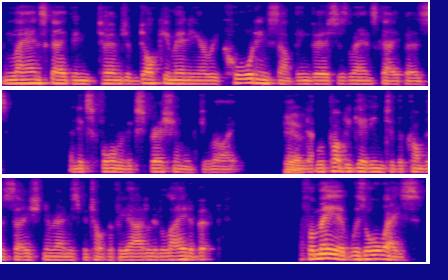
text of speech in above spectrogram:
landscape in terms of documenting or recording something versus landscape as an next form of expression, if you like. Yeah. And uh, we'll probably get into the conversation around his photography art a little later. But for me, it was always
